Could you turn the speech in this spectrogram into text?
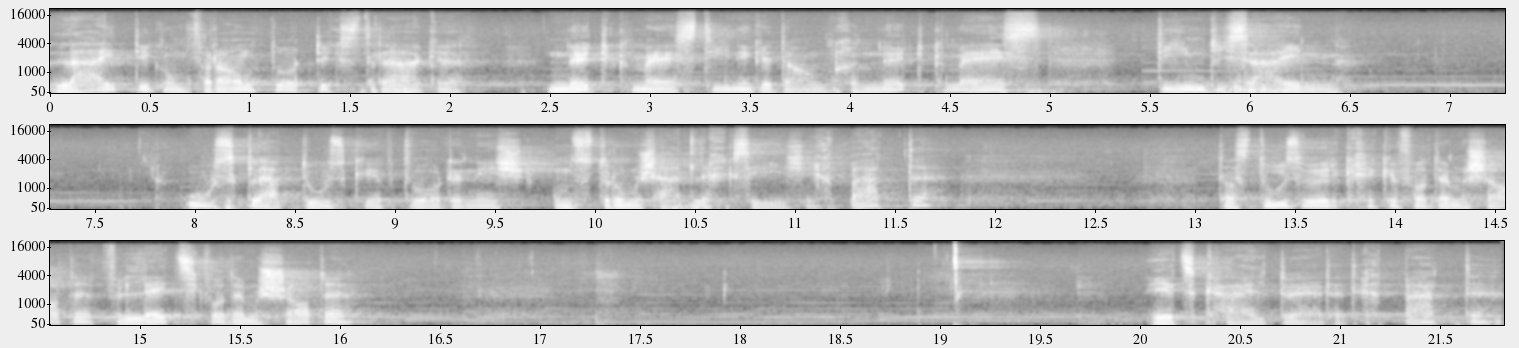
Leitung und Verantwortungstragen nicht gemäß deinen Gedanken, nicht gemäß deinem Design ausgelebt, ausgeübt worden ist und es darum schädlich war. Ich bete, dass die Auswirkungen von dem Schaden, die Verletzung von dem Schaden jetzt geheilt werden. Ich bete,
